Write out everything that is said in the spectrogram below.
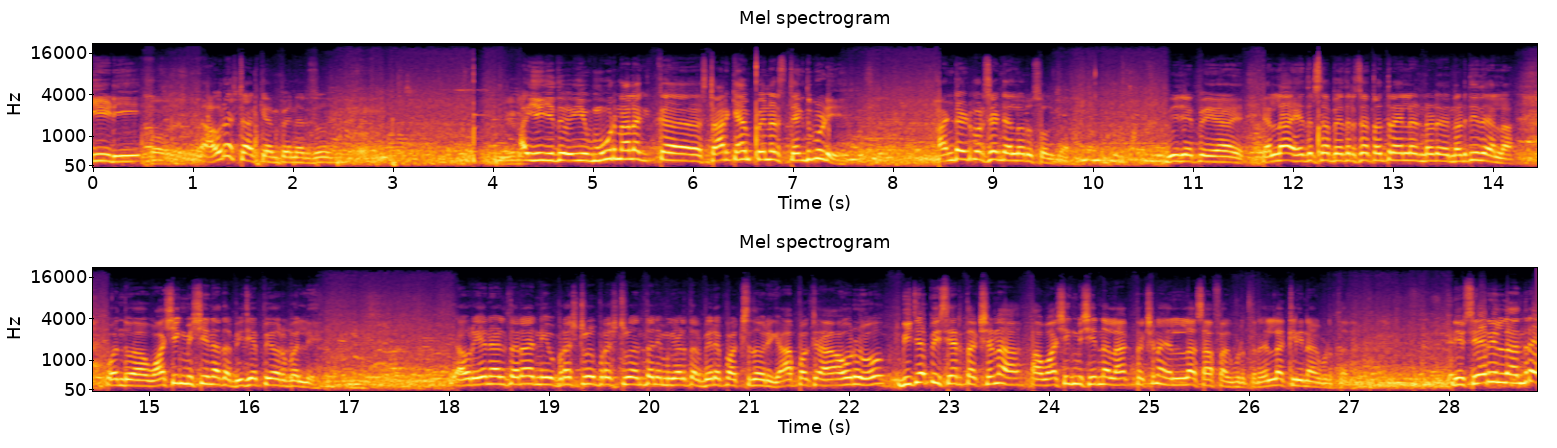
E D ಅವರೇ ಸ್ಟಾರ್ ಕ್ಯಾಂಪೇನರ್ಸು ಇದು, ಈ ಮೂರು ನಾಲ್ಕು ಸ್ಟಾರ್ ಕ್ಯಾಂಪೇನರ್ಸ್ ತೆಗೆದುಬಿಡಿ. ಹಂಡ್ರೆಡ್ ಪರ್ಸೆಂಟ್ ಎಲ್ಲರೂ ಸೋಲ್ತಾರೆ. ಬಿ ಜೆ ಪಿ ಎಲ್ಲ ಹೆದರ್ಸ ಬೆದರ್ಸ ತಂತ್ರ ಎಲ್ಲ ನಡೆ, ನಡೆದಿದೆ ಅಲ್ಲ. ಒಂದು ವಾಷಿಂಗ್ ಮಿಷಿನ್ ಅದ ಬಿ ಜೆ ಪಿ ಅವ್ರ ಬಲ್ಲಿ. ಅವ್ರು ಏನು ಹೇಳ್ತಾರೆ? ನೀವು ಭ್ರಷ್ಟರು ಭ್ರಷ್ಟರು ಅಂತ ನಿಮ್ಗೆ ಹೇಳ್ತಾರೆ ಬೇರೆ ಪಕ್ಷದವರಿಗೆ. ಆ ಪಕ್ಷ, ಅವರು ಬಿ ಜೆ ಪಿ ಸೇರಿದ ತಕ್ಷಣ ಆ ವಾಷಿಂಗ್ ಮಿಷಿನಲ್ಲಿ ಹಾಕಿದ ತಕ್ಷಣ ಎಲ್ಲ ಸಾಫ್ ಆಗಿಬಿಡ್ತಾರೆ, ಎಲ್ಲ ಕ್ಲೀನ್ ಆಗಿಬಿಡ್ತಾರೆ. ನೀವು ಸೇರಿಲ್ಲ ಅಂದರೆ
